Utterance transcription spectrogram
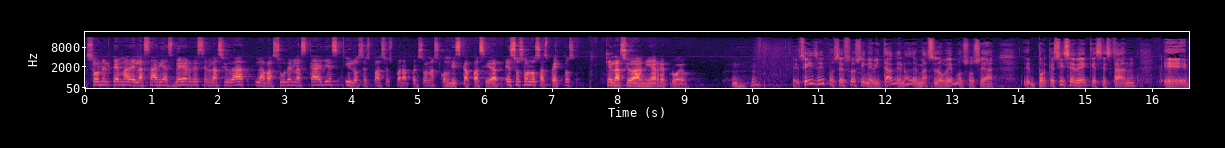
son el tema de las áreas verdes en la ciudad, la basura en las calles y los espacios para personas con discapacidad. Esos son los aspectos que la ciudadanía reprueba. Eh, sí, sí, pues eso es inevitable, ¿no? Además lo vemos, o sea, eh, porque sí se ve que se están eh,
